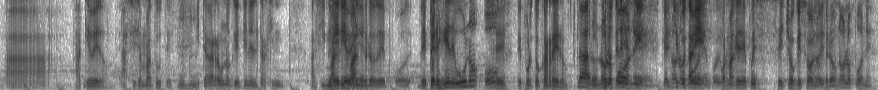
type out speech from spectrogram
a, a Quevedo, así se llama Matute, Ujú. y te agarra uno que tiene el trajín así De mal que mal, venir. pero de, o de Pérez Guede uno o Sí. de Portocarrero. Claro, no lo tenés pone, que decir, que el no chico lo está pone, bien, pues. por más que después se choque solo, eso, pero no lo pone.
